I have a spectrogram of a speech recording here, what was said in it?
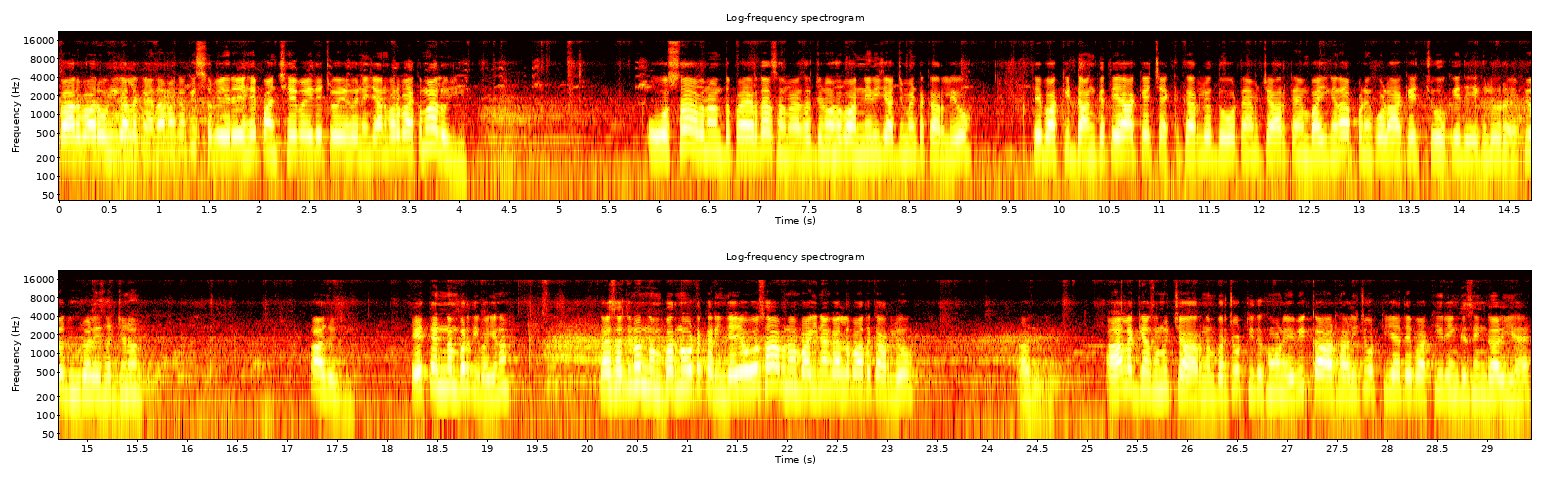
ਬਾਰ-ਬਾਰ ਉਹੀ ਗੱਲ ਕਹਿੰਦਾ ਮੈਂ, ਕਿਉਂਕਿ ਸਵੇਰੇ ਇਹ 5-6 ਵਜੇ ਦੇ ਚੋਏ ਹੋਏ ਨੇ ਜਾਨਵਰ। ਬਾ ਕਮਾ ਲਓ ਜੀ। ਉਸ ਹਿਸਾਬ ਨਾਲ ਦੁਪਹਿਰ ਦਾ ਸਮਾਂ ਸੱਜਣੋ, ਹਵਾਨੇ ਦੀ ਜੱਜਮੈਂਟ ਕਰ ਲਿਓ। ਤੇ ਬਾਕੀ ਡੰਗ ਤੇ ਆ ਕੇ ਚੈੱਕ ਕਰ ਲਿਓ, ਦੋ ਟਾਈਮ ਚਾਰ ਟਾਈਮ ਬਾਈ ਕਹਿੰਦਾ ਆਪਣੇ ਕੋਲ ਆ ਕੇ ਚੋ ਕੇ ਦੇਖ ਲਿਓ, ਰਹਿ ਪਿਓ ਦੂਰ ਵਾਲੇ ਸੱਜਣ। ਆ ਜਾਓ ਜੀ। ਇਹ ਤਿੰਨ ਨੰਬਰ ਦੀ ਬਾਈ ਨਾ? ਤਾਂ ਸੱਜਣੋ ਨੰਬਰ ਨੋਟ ਕਰੀ ਜਾਇਓ ਉਸ ਹਿਸਾਬ ਨਾਲ ਬਾਈ ਨਾਲ ਗੱਲਬਾਤ ਕਰ ਲਿਓ। ਆ ਜੀ। ਆ ਲੱਗਿਆ ਤੁਹਾਨੂੰ 4 ਨੰਬਰ ਝੋਟੀ ਦਿਖਾਉਣ ਇਹ ਵੀ ਕਾਠ ਵਾਲੀ ਝੋਟੀ ਹੈ ਤੇ ਬਾਕੀ ਰਿੰਗ ਸਿੰਘ ਵਾਲੀ ਹੈ।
